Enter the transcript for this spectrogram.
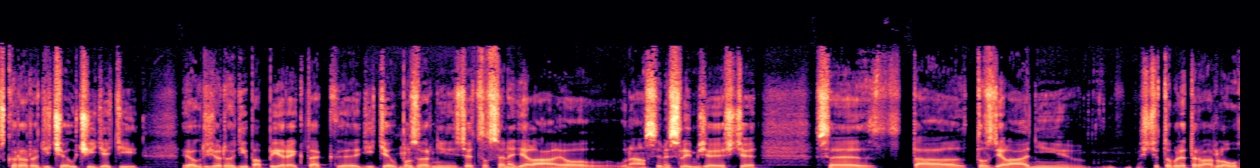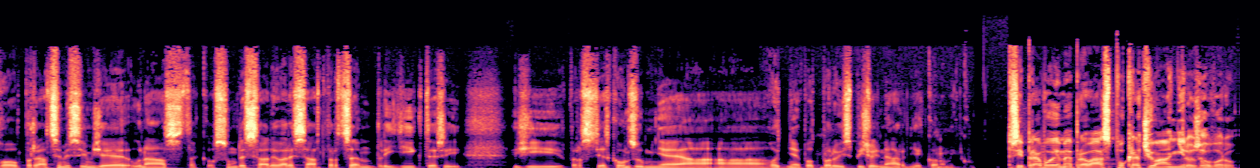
skoro rodiče učí děti. Jo, když odhodí papírek, tak dítě upozorní, že to se nedělá. Jo. U nás si myslím, že ještě se ta, to vzdělání, ještě to bude trvat dlouho. Pořád si myslím, že je u nás tak 80-90% lidí, kteří žijí prostě konzumně a, a hodně podporují spíš lineární ekonomiku. Připravujeme pro vás pokračování rozhovoru.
